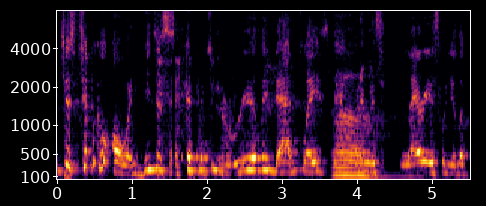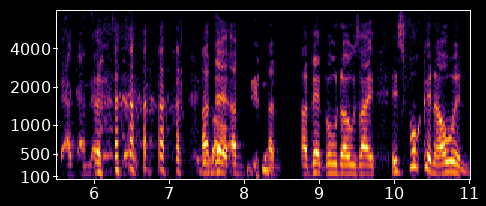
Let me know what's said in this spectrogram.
just typical Owen. He just could put you in a really bad place. But it oh. was hilarious when you look back on that today. I bet. I, I, I bet Bulldog's like, it's fucking Owen.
